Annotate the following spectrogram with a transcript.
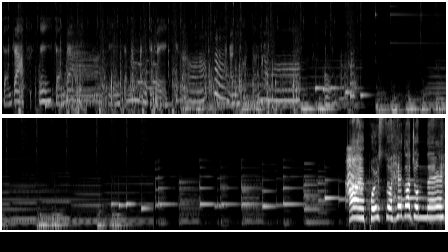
사랑, 내 사랑 만들어야죠. 아 벌써 해가 졌네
